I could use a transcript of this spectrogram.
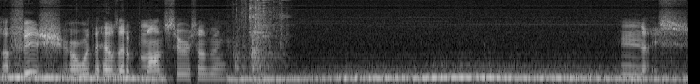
A fish? Or what the hell is that, a monster or something? Nice.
